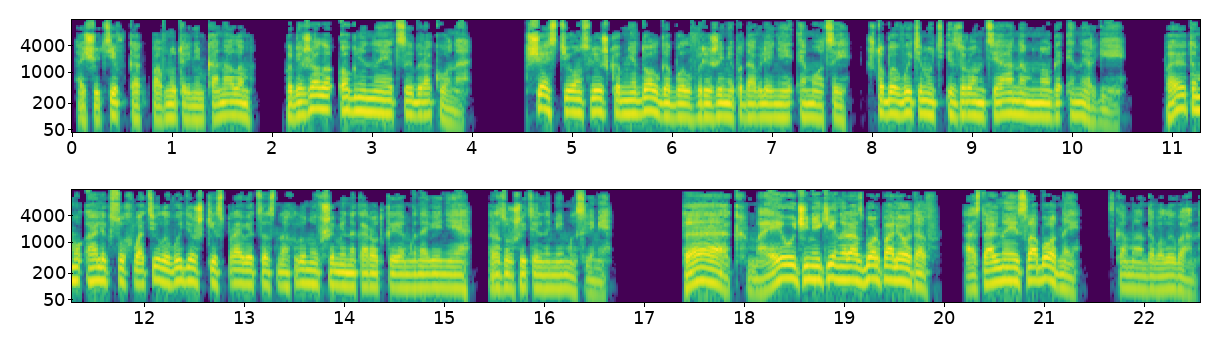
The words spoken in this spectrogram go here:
ощутив, как по внутренним каналам побежала огненная ци дракона. К счастью, он слишком недолго был в режиме подавления эмоций, чтобы вытянуть из Ронтиана много энергии. Поэтому Алексу хватило выдержки справиться с нахлынувшими на короткое мгновение разрушительными мыслями. «Так, мои ученики на разбор полетов, остальные свободны», — скомандовал Иван.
